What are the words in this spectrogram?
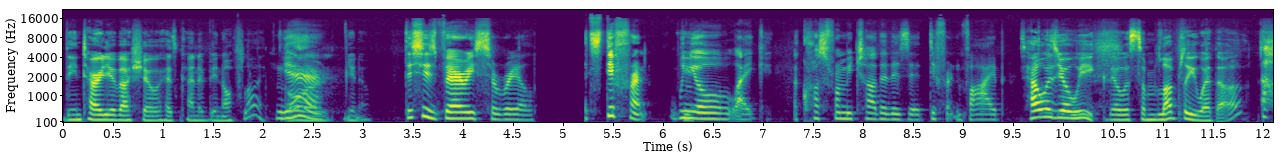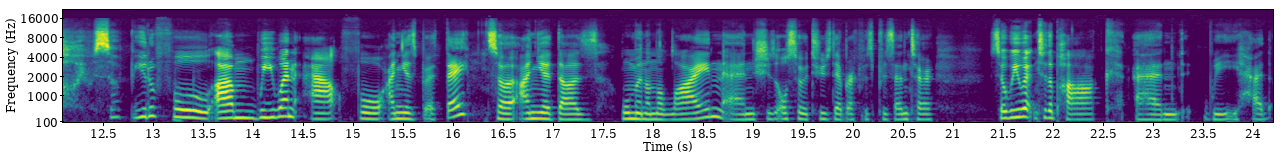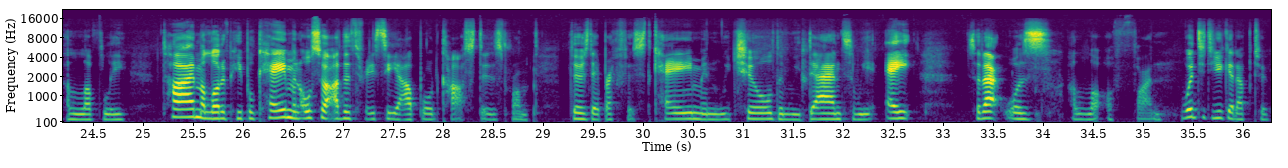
the entirety of our show has kind of been offline. Yeah. or, you know. this is very surreal. It's different when Yeah. you're like across from each other. There's a different vibe. How was your week? There was some lovely weather. Oh, it was so beautiful. Um, we went out for Anya's birthday. So Anya does Woman on the Line, and she's also a Tuesday breakfast presenter. So we went to the park and we had a lovely time. A lot of people came, and also other 3CR broadcasters from Thursday breakfast came, and we chilled and we danced and we ate. So that was a lot of fun. What did you get up to?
